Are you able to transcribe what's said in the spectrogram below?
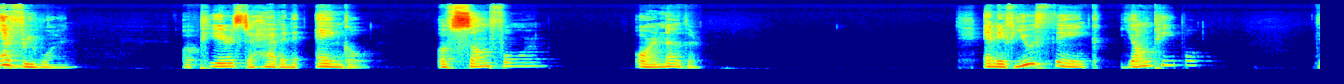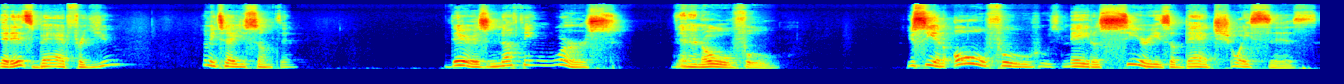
everyone appears to have an angle of some form or another. And if you think, young people, that it's bad for you, let me tell you something. There is nothing worse than an old fool. You see, an old fool who's made a series of bad choices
